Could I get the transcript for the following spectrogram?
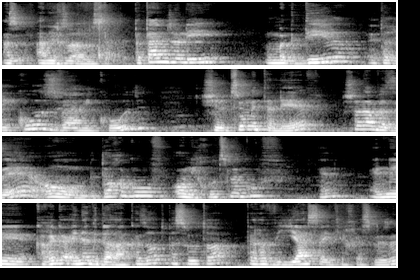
אז אני אחזור על הנושא. פטנג'לי, הוא מגדיר את הריכוז והמיקוד של תשומת הלב, בשלב הזה, או בתוך הגוף, או מחוץ לגוף. כן? אין, כרגע אין הגדרה כזאת בסוטרה, תכף יאסה יתייחס לזה.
